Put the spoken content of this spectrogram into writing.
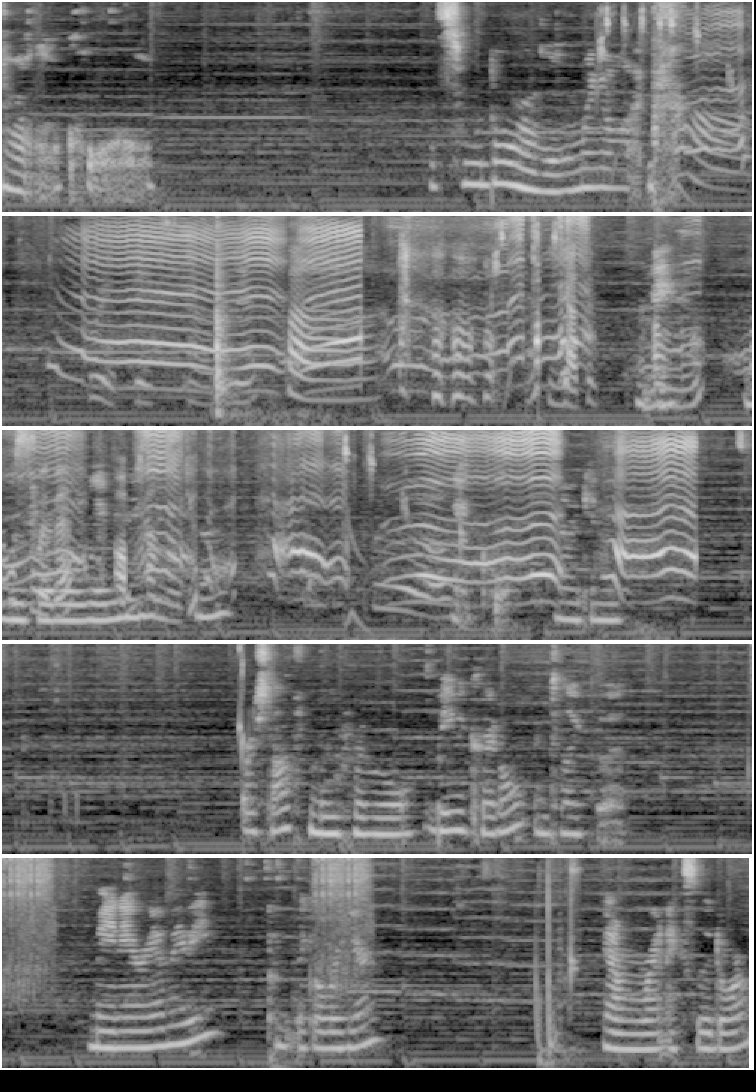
Oh, Coral. That's so adorable, oh my god. Okay, move her little baby. Okay, cool. Now we can... First off, move her little baby cradle into like the main area maybe? Put it like over here. And right next to the door.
